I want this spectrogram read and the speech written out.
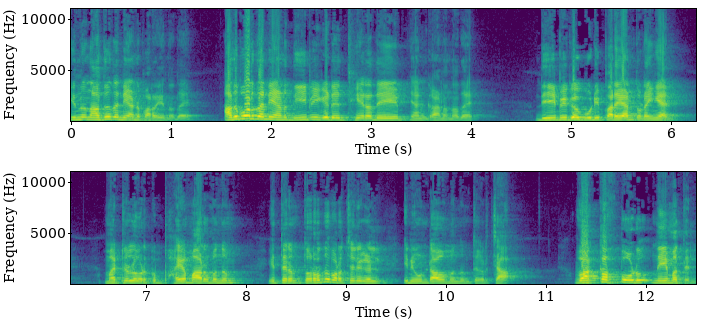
ഇന്ന് അത് തന്നെയാണ് പറയുന്നത്. അതുപോലെ തന്നെയാണ് ദീപികയുടെ ധീരതയെയും ഞാൻ കാണുന്നത്. ദീപിക കൂടി പറയാൻ തുടങ്ങിയാൽ മറ്റുള്ളവർക്ക് ഭയം മാറുമെന്നും ഇത്തരം തുറന്നു പറച്ചിലുകൾ ഇനി ഉണ്ടാവുമെന്നും തീർച്ച. വഖഫ് ബോർഡ് നിയമത്തിൽ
